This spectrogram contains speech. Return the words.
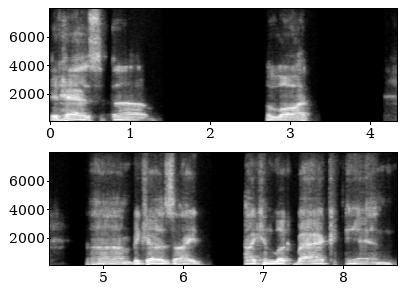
It has um a lot. Um, because I I can look back and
